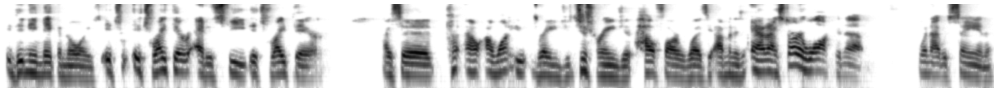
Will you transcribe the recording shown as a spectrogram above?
It didn't even make a noise. It's, it's right there at his feet. It's right there. I said, I, I want you range it. Just range it. How far was it? I'm gonna, and I started walking up when I was saying it.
